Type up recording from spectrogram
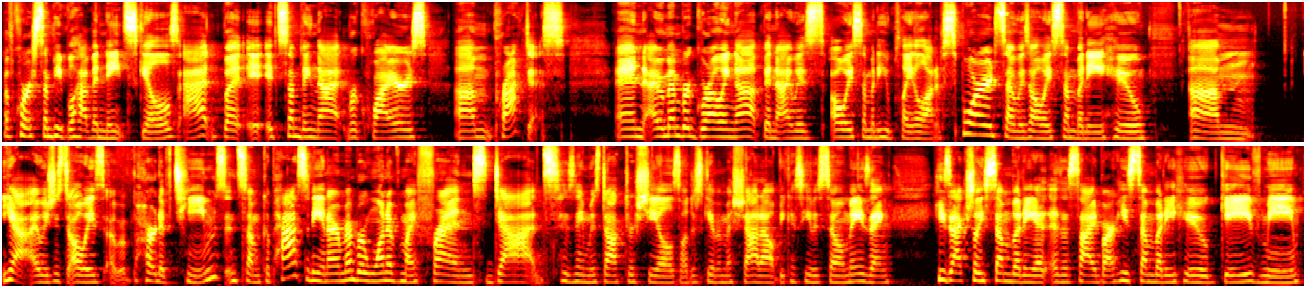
of course some people have innate skills at but it's something that requires um, practice. And i remember growing up and i was always somebody who played a lot of sports. I was always somebody who um, yeah, I was just always a part of teams in some capacity. And I remember one of my friends' dads, his name was Dr. Shields. I'll just give him a shout out because he was so amazing. He's actually somebody, as a sidebar, he's somebody who gave me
